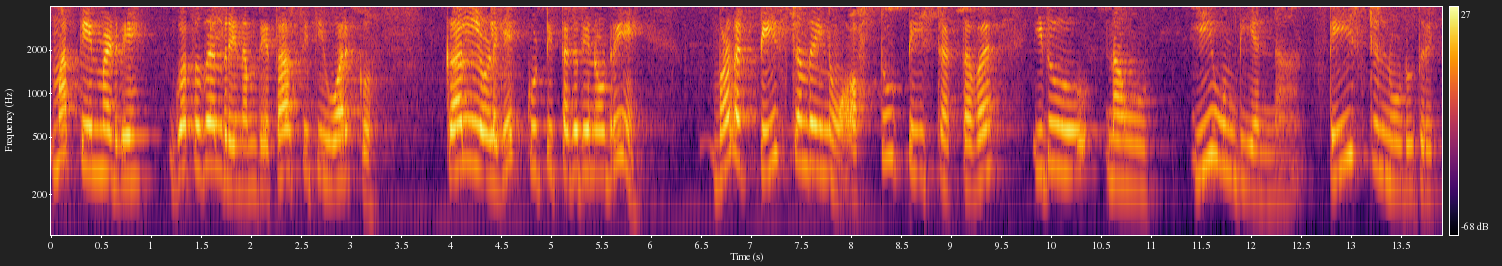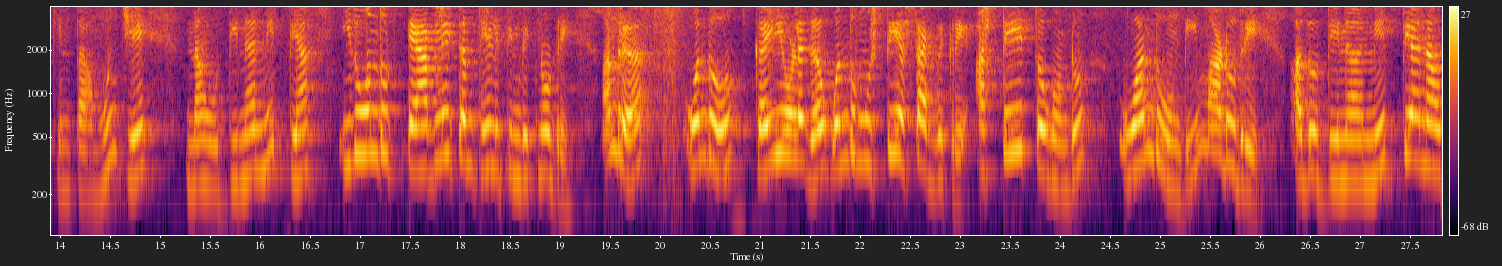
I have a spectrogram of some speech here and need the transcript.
ಮತ್ತೇನು ಮಾಡಿದೆ? ಗೊತ್ತದಲ್ರಿ ನಮ್ದು ಯಥಾಸ್ಥಿತಿ ವರ್ಕ್. ಕಲ್ಲೊಳಗೆ ಕುಟ್ಟಿ ತೆಗೆದೆ ನೋಡ್ರಿ. ಭಾಳ ಟೇಸ್ಟ್ ಅಂದ್ರೆ ಇನ್ನು, ಅಷ್ಟು ಟೇಸ್ಟ್ ಆಗ್ತವೆ. ಇದು ನಾವು ಈ ಉಂಡಿಯನ್ನು ಟೇಸ್ಟ್ ನೋಡೋದಕ್ಕಿಂತ ಮುಂಚೆ ನಾವು ದಿನನಿತ್ಯ ಇದು ಒಂದು ಟ್ಯಾಬ್ಲೆಟ್ ಅಂತ ಹೇಳಿ ತಿನ್ಬೇಕು ನೋಡ್ರಿ. ಅಂದ್ರೆ ಒಂದು ಕೈಯೊಳಗೆ ಒಂದು ಮುಷ್ಟಿ ಅಷ್ಟು ಆಗ್ಬೇಕ್ರಿ ಅಷ್ಟೇ ತಗೊಂಡು ಒಂದು ಉಂಡಿ ಮಾಡೋದ್ರಿ. ಅದು ದಿನನಿತ್ಯ ನಾವು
